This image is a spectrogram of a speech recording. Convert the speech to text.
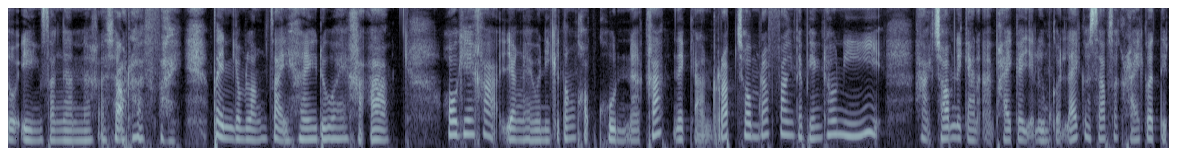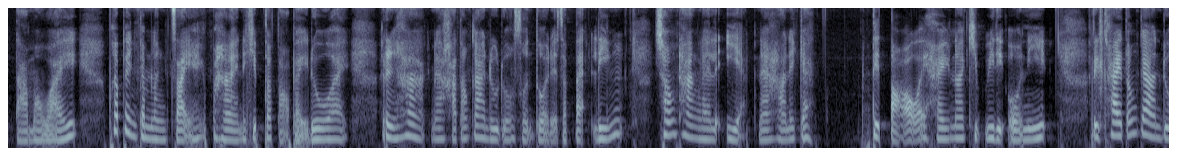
ตัวเองซะงั้นนะคะ ชาวธาตุไฟเป็นกำลังใจให้ด้วยค่ะ โอเคค่ะ ยังไงวันนี้ก็ต้องขอบคุณนะคะ ในการรับชมรับฟังแต่เพียงเท่านี้ หากชอบในการอ่านไพ่ก็อย่าลืมกดไลค์กด Subscribe กดติดตามเอาไว้ เพื่อเป็นกำลังใจให้พายในคลิปต่อๆไปด้วย หรือหากนะคะ ต้องการดูดวงส่วนตัวเดี๋ยวจะแปะลิงก์ช่องทางรายละเอียดนะคะในการ ติดต่อเอาไว้ให้หน้าคลิปวิดีโอนี้ หรือใครต้องการดู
